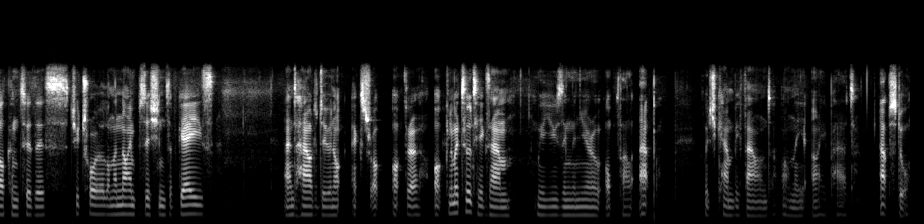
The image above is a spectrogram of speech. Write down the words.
welcome to this tutorial on the nine positions of gaze and how to do an extraocular ocular motility exam. We're using the NeuroOphthal app which can be found on the iPad App Store.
